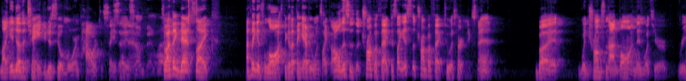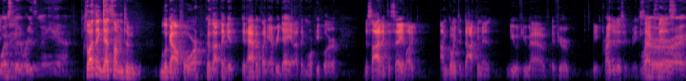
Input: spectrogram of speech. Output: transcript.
Like, it doesn't change. You just feel more empowered to say, Say that now. something. Right. So I think that's like, I think it's lost because I think everyone's like, oh, this is the Trump effect. It's like, it's the Trump effect to a certain extent. But when Trump's not gone, then what's your reasoning? What's the reasoning? Yeah. So I think that's something to look out for because I think it, it happens like every day, and I think more people are deciding to say like, I'm going to document you if you have if you're being prejudiced, if you're being Right, sexist. right, right.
